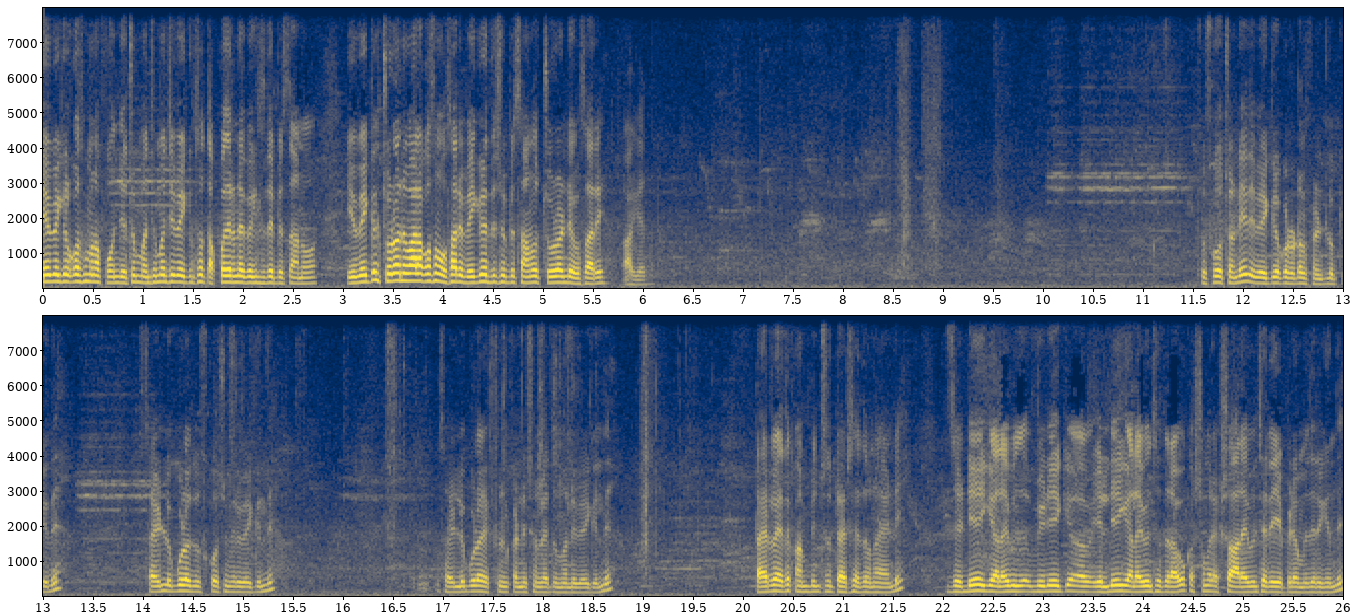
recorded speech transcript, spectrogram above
ఏ వెహికల్ కోసం మనం ఫోన్ చేయొచ్చు. మంచి మంచి వెహికల్స్ తక్కువ తిరిగిన వెహికల్స్ తెప్పిస్తాను. ఈ వెహికల్ చూడని వాళ్ళ కోసం ఒకసారి వెహికల్ అయితే చూపిస్తాను. చూడండి ఒకసారి. ఆగే. చూసుకోవచ్చండి. ఇది వెహికల్ ఒక టోటల్ ఫ్రంట్ లుక్ ఇది. సైడ్ లుక్ కూడా చూసుకోవచ్చు మీరు వెహికల్ది సైడ్ లుక్ కూడా ఎక్సలెంట్ కండిషన్లో అయితే ఉందండి వెహికల్ది టైర్లు అయితే కంపించిన టైర్స్ అయితే ఉన్నాయండి. జెడ్డీఐకి అలైబుల్ వీడియోకి ఎల్డీకి అలైబుల్స్ అయితే రావు. కస్టమర్ ఎక్స్ట్రా అలైబుల్స్ అయితే చెప్పడం జరిగింది.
